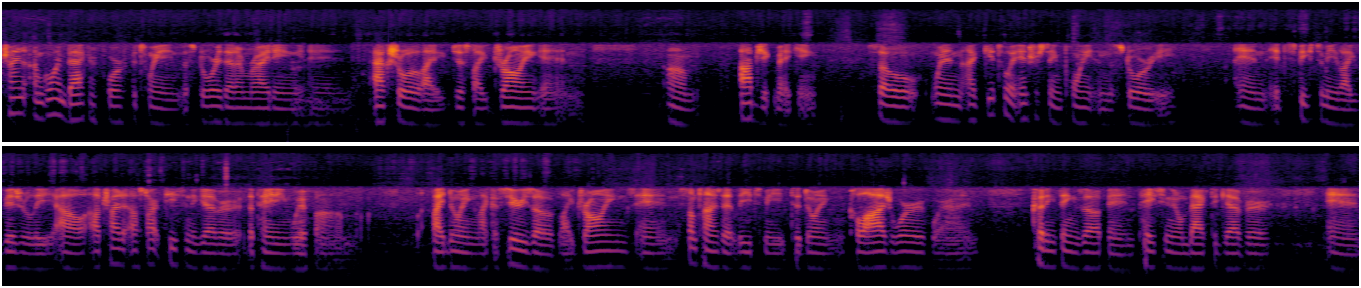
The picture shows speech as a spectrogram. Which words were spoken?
trying. I'm going back and forth between the story that I'm writing and actual, like, just like drawing and um, object making. So when I get to an interesting point in the story, and it speaks to me like visually, I'll I'll try to I'll start piecing together the painting with um, by doing like a series of like drawings, and sometimes that leads me to doing collage work where I'm cutting things up and pasting them back together. And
